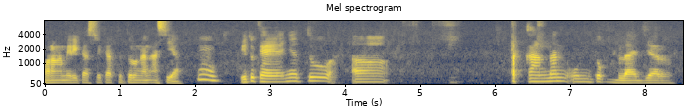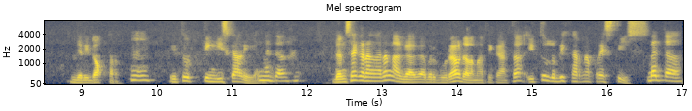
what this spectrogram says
orang Amerika Serikat keturunan Asia Hmm. itu kayaknya tuh eh, tekanan untuk belajar menjadi dokter Mm-mm. itu tinggi sekali kan. Betul, Dan saya kadang-kadang agak-agak bergurau dalam arti kata itu lebih karena prestis, betul.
